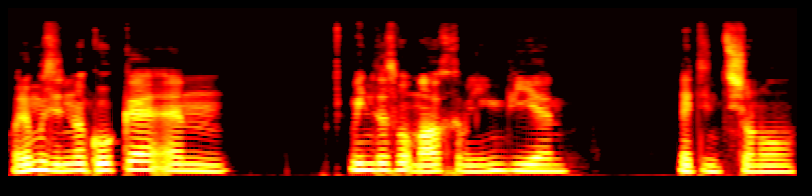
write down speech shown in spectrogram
Und dann muss ich noch gucken, ähm, wie ich das machen will. Weil irgendwie äh, möchte es schon noch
